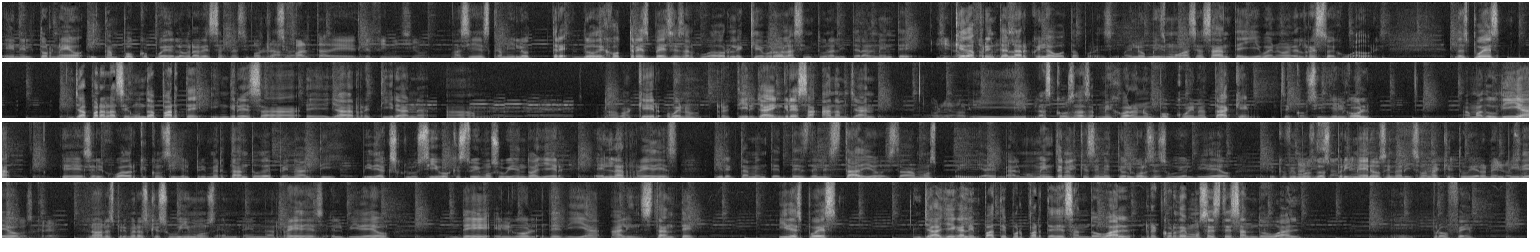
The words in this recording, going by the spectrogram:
en el torneo y tampoco puede lograr esa Por la clasificación. falta de definición. Así es, Camilo. Tre- lo dejó tres veces al jugador, le quebró la cintura literalmente, Y queda frente al arco y la bota por encima. Y lo mismo hace a Sante y bueno, el resto de jugadores. Después, ya para la segunda parte, ingresa, eh, ya retiran a, a, a Vaquero, bueno, retir, ya ingresa Adam Jan Goleador. y las cosas mejoran un poco en ataque, se consigue el gol. Amadou Díaz, que es el jugador que consigue el primer tanto de penalti, video exclusivo que estuvimos subiendo ayer en las redes directamente desde el estadio. Estábamos y al momento en el que se metió el gol se subió el video. Creo que fuimos los primeros en Arizona que tuvieron el video. No, los primeros que subimos en, en las redes, el video del el gol de día al instante. Y después ya llega el empate por parte de Sandoval. Recordemos este Sandoval, eh, profe.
